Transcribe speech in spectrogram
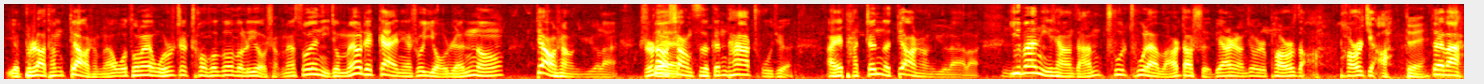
也不知道他们钓什么来。我从来我说这臭河沟子里有什么呀？所以你就没有这概念，说有人能钓上鱼来。直到上次跟他出去。哎，他真的钓上鱼来了。嗯一般你想，咱们出出来玩，到水边上就是泡会儿澡、泡会儿脚，对对吧？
